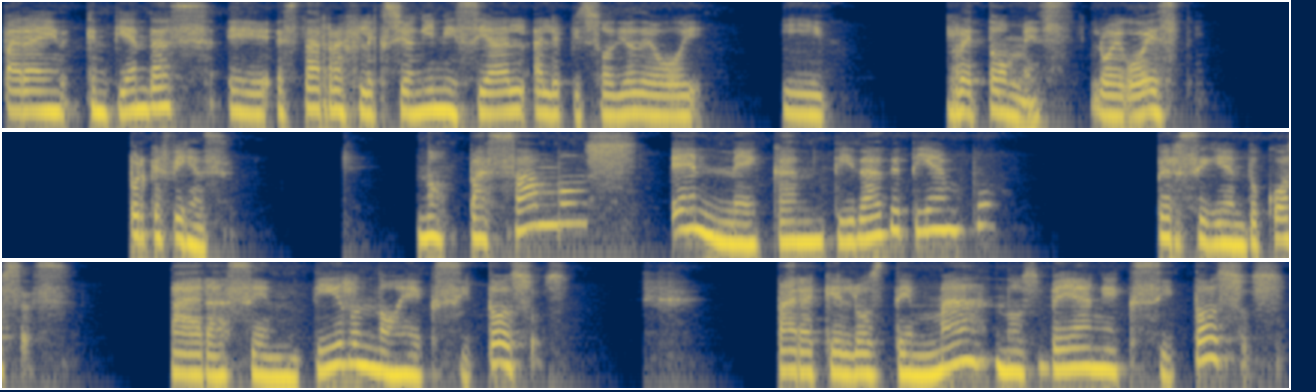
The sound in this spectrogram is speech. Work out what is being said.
para que entiendas eh, esta reflexión inicial al episodio de hoy y retomes luego este. Porque fíjense, nos pasamos N cantidad de tiempo persiguiendo cosas para sentirnos exitosos, para que los demás nos vean exitosos.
